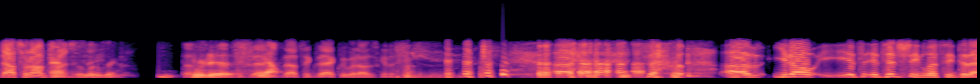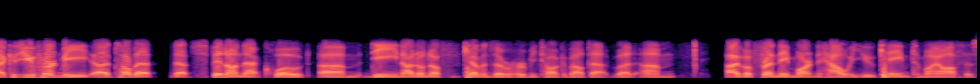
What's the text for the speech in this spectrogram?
That's what I'm trying Absolutely. to say. That's, it is. That's, exact, yeah. that's exactly what I was going to say. uh, so, um, you know, it's it's interesting listening to that because you've heard me uh, tell that that spin on that quote, um, Dean. I don't know if Kevin's ever heard me talk about that, but um, I have a friend named Martin Howie who came to my office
